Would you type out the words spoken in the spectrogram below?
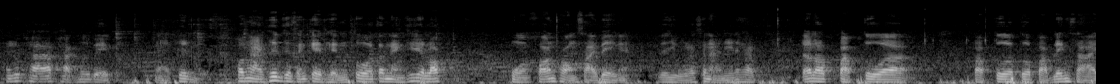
ให้ลูกค้าผลักมือเบรกหงายขึ้น พอหงายขึ้นจะสังเกตเห็นตัวตำแหน่งที่จะล็อกหัวค้อนของสายเบรกเนี่ยจะอยู่ลักษณะนี้นะครับ แล้วเราปรับตัว ปรับตัวตัวปรับเร่งสาย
